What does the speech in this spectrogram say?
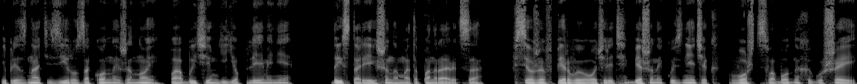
и признать Зиру законной женой по обычаям ее племени. Да и старейшинам это понравится. Все же в первую очередь бешеный кузнечик, вождь свободных игушей.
